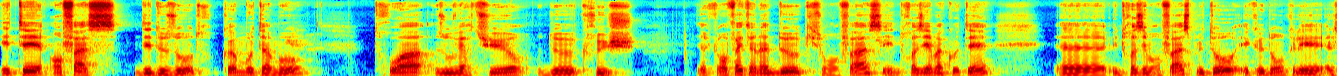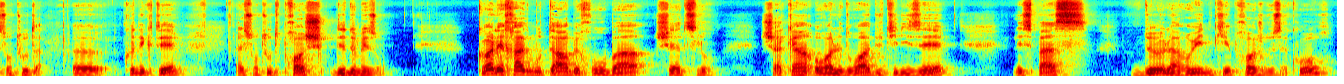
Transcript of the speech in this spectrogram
était en face des deux autres, comme mot à mot, trois ouvertures de cruches. C'est-à-dire qu'en fait, il y en a deux qui sont en face et une troisième à côté. Euh, une troisième en face plutôt, et que donc les, elles sont toutes euh, connectées, elles sont toutes proches des deux maisons. Chacun aura le droit d'utiliser l'espace de la ruine qui est proche de sa cour.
